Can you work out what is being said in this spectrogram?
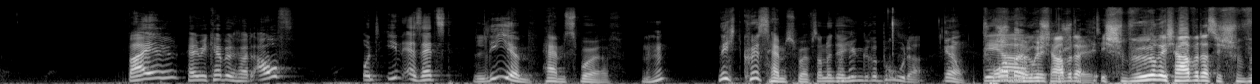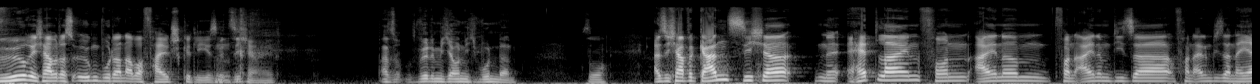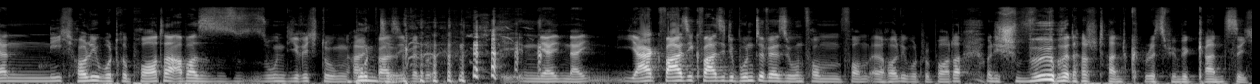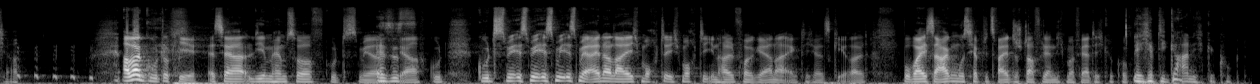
Weil Henry Cavill hört auf und ihn ersetzt Liam Hemsworth. Nicht Chris Hemsworth, sondern der jüngere Bruder. Genau. Der- Tor bei Ich, habe da, ich schwöre, ich habe das, ich schwöre, ich habe das irgendwo dann aber falsch gelesen. Mit Sicherheit. Also würde mich auch nicht wundern. So. Also ich habe ganz sicher eine Headline von einem, von einem dieser, von einem dieser, naja, nicht Hollywood-Reporter, aber so in die Richtung halt Bunte. quasi, wenn du, ja, na, ja, quasi, quasi die bunte Version vom, vom äh, Hollywood-Reporter. Und ich schwöre, da stand Chris, bin mir ganz sicher. Aber gut, okay. Ist ja Liam Hemsworth, gut, ist mir, Es ist- ja, gut. Gut, ist mir, ist mir, ist mir, ist mir einerlei. Ich mochte, ich mochte ihn halt voll gerne eigentlich als Geralt. Wobei ich sagen muss, ich habe die zweite Staffel ja nicht mal fertig geguckt. Ich habe die gar nicht geguckt.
